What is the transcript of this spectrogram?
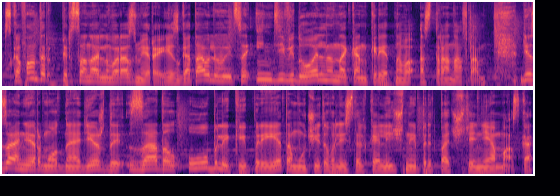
Скафандр персонального размера и изготавливается индивидуально на конкретного астронавта. Дизайнер модной одежды задал облик и при этом учитывались учитывались только личные предпочтения Маска.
